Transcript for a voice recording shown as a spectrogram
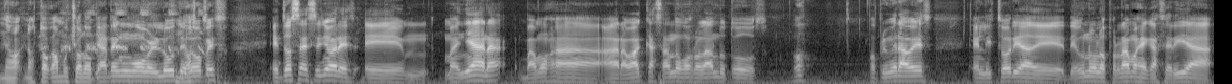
no, nos toca mucho López. Ya tengo un overload de No. López. Entonces, señores, eh, mañana vamos a, a grabar Cazando con Rolando todos. Oh, Por primera vez en la historia de, de uno de los programas de cacería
